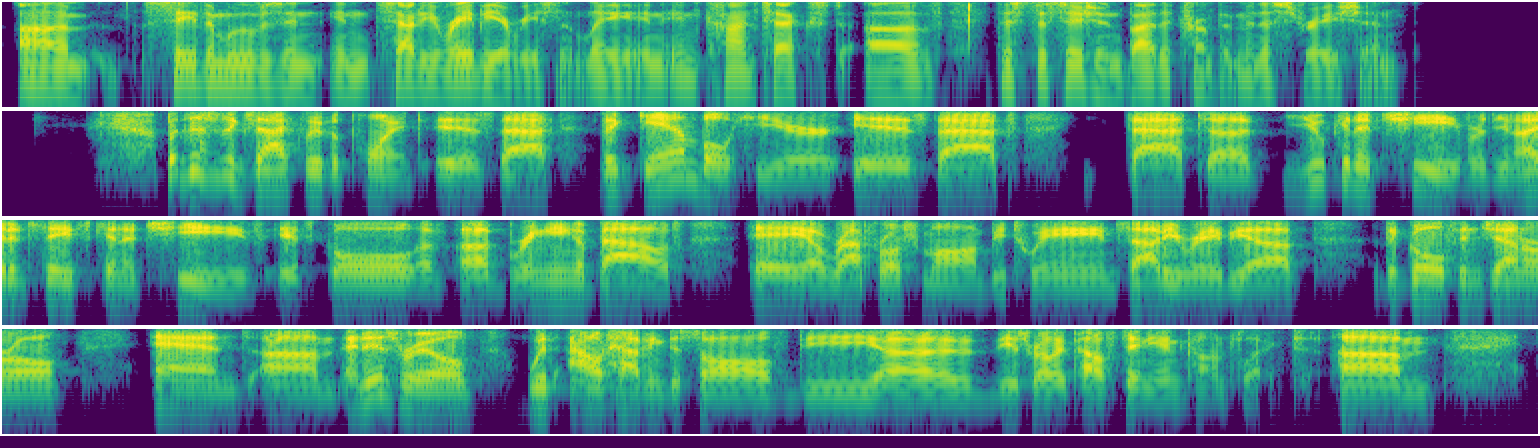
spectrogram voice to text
um, say the moves in, in Saudi Arabia recently in, in context of this decision by the Trump administration? But this is exactly the point is that the gamble here is that that uh, you can achieve, or the United States can achieve, its goal of uh, bringing about a, a, rapprochement between Saudi Arabia, the Gulf in general, and um, and Israel without having to solve the uh, the Israeli-Palestinian conflict. Um,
